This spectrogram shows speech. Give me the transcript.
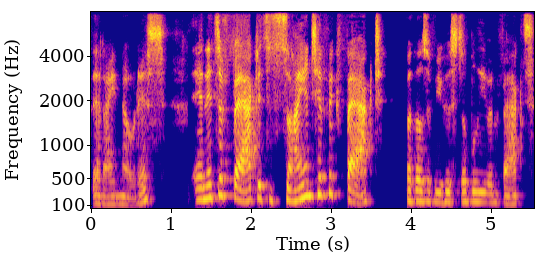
that I notice, and it's a fact, it's a scientific fact, for those of you who still believe in facts,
